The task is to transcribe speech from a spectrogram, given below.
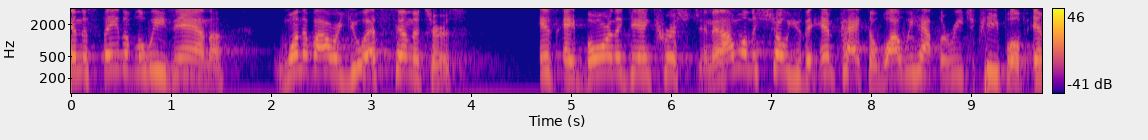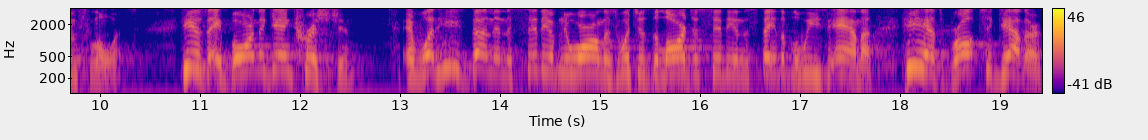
In the state of Louisiana, one of our U.S. senators is a born again Christian. And I want to show you the impact of why we have to reach people of influence. He is a born again Christian. And what he's done in the city of New Orleans, which is the largest city in the state of Louisiana, he has brought together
